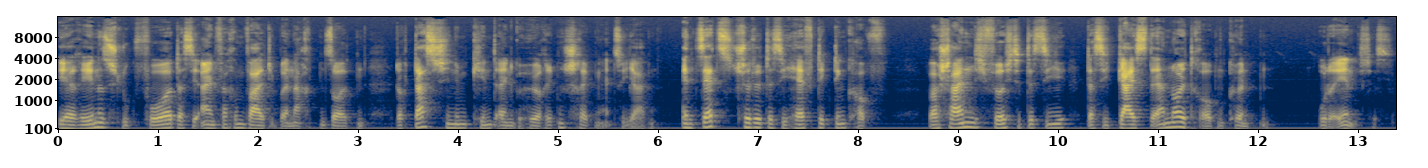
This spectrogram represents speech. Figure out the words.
Irenes schlug vor, dass sie einfach im Wald übernachten sollten, doch das schien dem Kind einen gehörigen Schrecken einzujagen. Entsetzt schüttelte sie heftig den Kopf. Wahrscheinlich fürchtete sie, dass sie Geister erneut rauben könnten. Oder ähnliches.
